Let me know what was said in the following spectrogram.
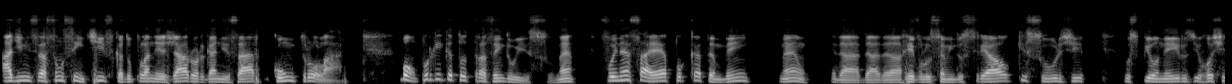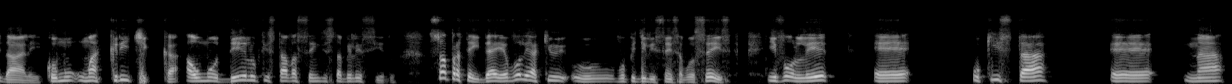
a administração científica do planejar, organizar, controlar. Bom, por que, que eu estou trazendo isso? Né? Foi nessa época também, né, da, da, da, Revolução Industrial, que surge os pioneiros de Rochdale, como uma crítica ao modelo que estava sendo estabelecido. Só para ter ideia, eu vou ler aqui, o, vou pedir licença a vocês, e vou ler é, o que está é, na.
